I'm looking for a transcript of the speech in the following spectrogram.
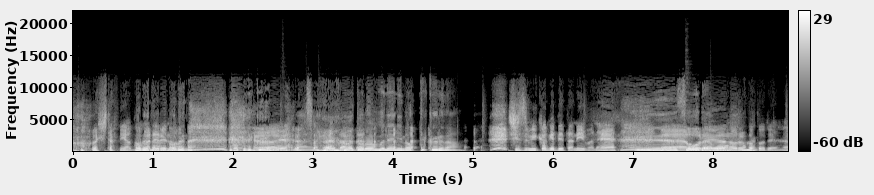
人に憧れるのは乗るな。乗ってくるな。泥船に乗ってくるな。沈みかけてたね、今ね。えー、そうだよ、乗ることで。うん。いい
